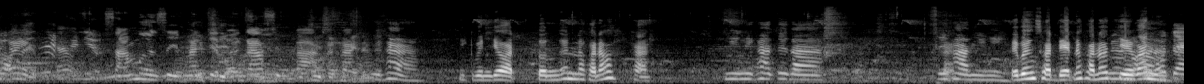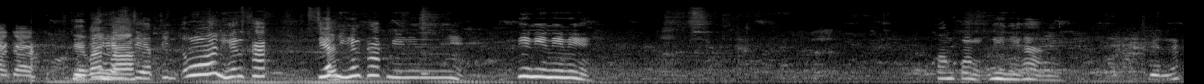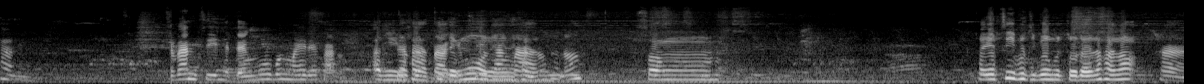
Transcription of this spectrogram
ค่ะสามหมื่นสี่พันเจ็ดร้อยเก้าสิบบาทค่ะนี่ค่ะนี่ก็เป็นยอดต้นเงินเนาะค่ะเนาะค่ะ นี่นี่ค่ะเจดานี่ค่ะนี่นี่ไปเบิ่งสวัสดเด็ดเนาะค่ะเนาะเจวันจ้าจ้าเจวันเห็เนาะเจ็บกินโอ้ยเห็นคักเจ็บเห็นคักนี่นี่นี่นี่นี่นี่กล้องกล้องนี่นี่ค่ะนี่เป็นเลยค่ะนี่เจวันสิให้แตงโมเบิ่งไหมเด้อค่ะ อันนี้นะคะเดี๋ยวที่แตงโมไปนี่ทางนะบ้านคะเนาะค่ะเนาะ ซองไทยเอฟซีเพิ่นสิเบิ่งเป็นตัวใดนะคะเนาะค่ะ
